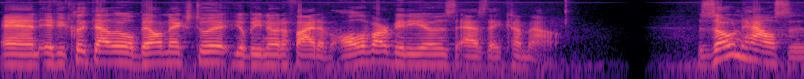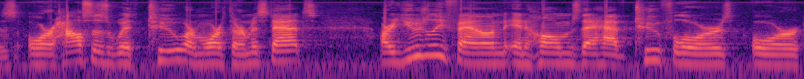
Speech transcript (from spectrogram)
And if you click that little bell next to it, you'll be notified of all of our videos as they come out. Zoned houses, or houses with two or more thermostats, are usually found in homes that have two floors or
